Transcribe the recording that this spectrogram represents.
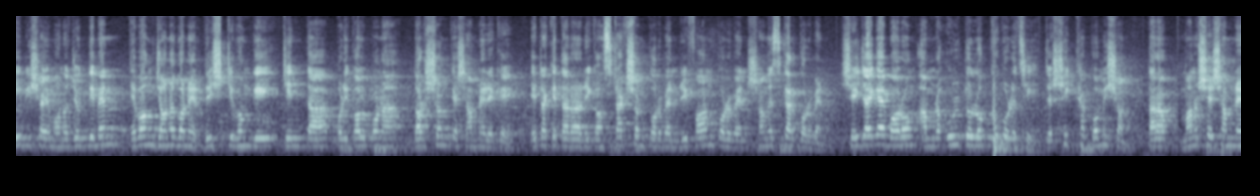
এই বিষয়ে মনোযোগ দিবেন এবং জনগণের দৃষ্টিভঙ্গি, চিন্তা, পরিকল্পনা দর্শনকে সামনে রেখে এটাকে তারা রিকনস্ট্রাকশন করবেন রিফর্ম করবেন, সংস্কার করবেন। সেই জায়গায় বরং আমরা উল্টো লক্ষ্য করেছি যে শিক্ষা কমিশন তারা মানুষের সামনে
